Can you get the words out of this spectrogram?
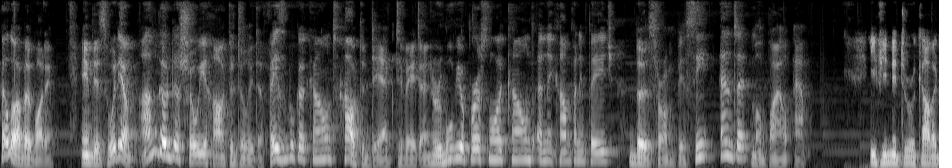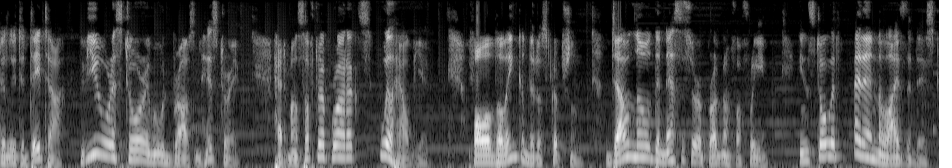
Hello everybody! In this video, I'm going to show you how to delete a Facebook account, how to deactivate and remove your personal account and a company page, both from PC and a mobile app. If you need to recover deleted data, view or restore removed browsing history, Hetman Software Products will help you. Follow the link in the description, download the necessary program for free, install it and analyze the disk.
